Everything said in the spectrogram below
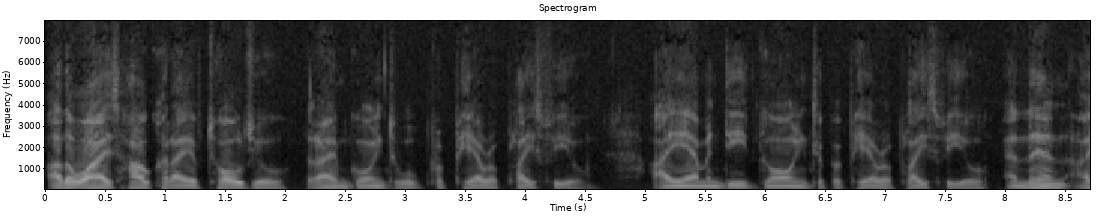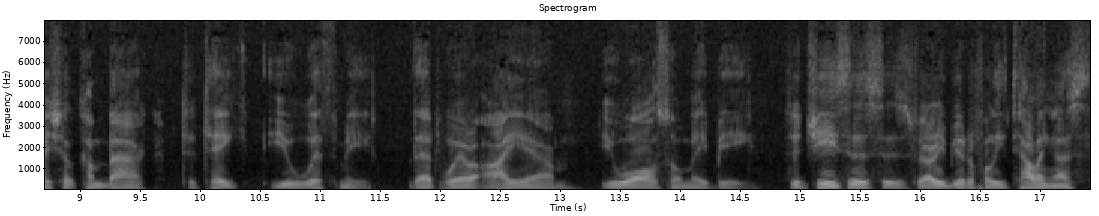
Otherwise, how could I have told you that I am going to prepare a place for you? I am indeed going to prepare a place for you, and then I shall come back to take you with me, that where I am, you also may be. So Jesus is very beautifully telling us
